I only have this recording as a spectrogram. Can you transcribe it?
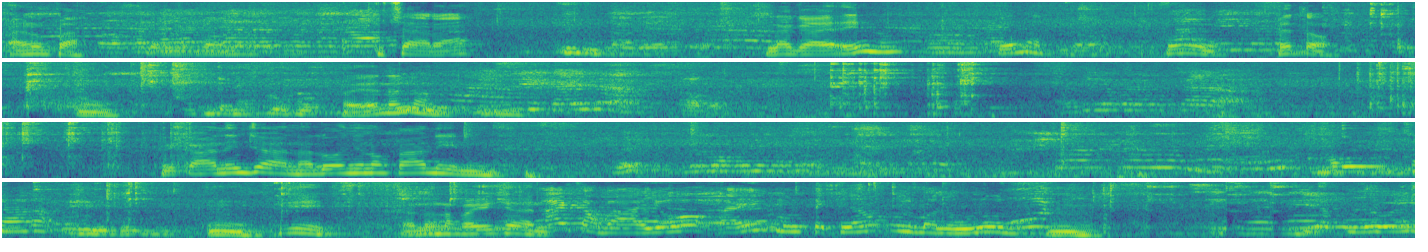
ano pa? Kutsara? Lagay. Ayun o. Yan na. Oo. Ito. Hmm. Ayan na lang. Kasi, kain na. May kanin dyan. Haluan nyo ng kanin. Mau kutsara. Hmm. Sige. Ano na kayo dyan? Ay, kabayo. Ay, muntik na ako malunod. Hmm. Iyak mo eh.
